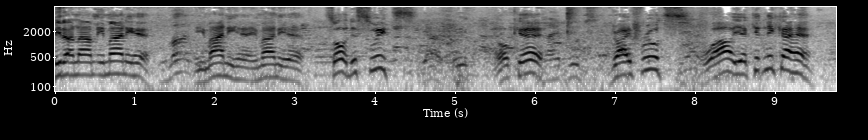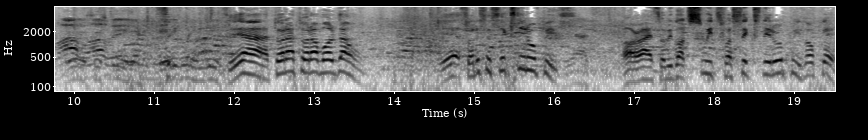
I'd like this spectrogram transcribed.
मेरा नाम ईमानी है ईमान ईमानी है ईमानी है सो दिस स्वीट्स या स्वीट ओके ड्राई फ्रूट्स ड्राई फ्रूट्स वाओ ये कितने का है वेरी गुड हिंदी या थोड़ा थोड़ा बोलता हूँ Yeah, so this is 60 rupees. All right, so we got sweets for 60 rupees. Okay,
